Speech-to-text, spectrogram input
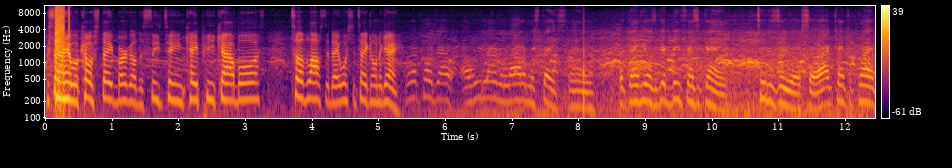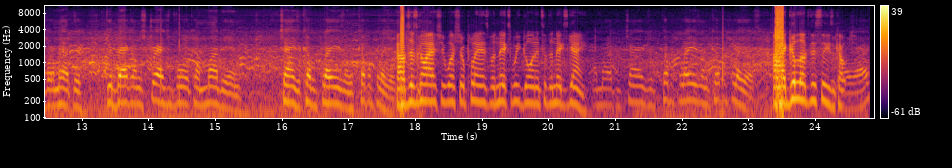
We're sitting here with Coach Stateberg of the C Team KP Cowboys. Tough loss today. What's your take on the game? Well, Coach, I, I, we learned a lot of mistakes, and thank you it was a good defensive game, two to zero. So I can't complain, but I'm gonna have to get back on the strategy board come Monday and change a couple plays and a couple players. I was just gonna ask you what's your plans for next week going into the next game. I'm gonna have to change a couple plays and a couple players. All right, good luck this season, Coach.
